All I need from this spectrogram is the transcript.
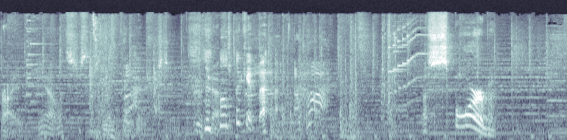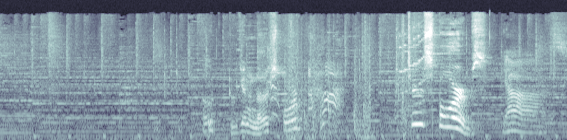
try. Yeah, let's just make things interesting. Let's do that. Look at that. A sporb! Oh, do we get another sporb? Two sporbs! Yes.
